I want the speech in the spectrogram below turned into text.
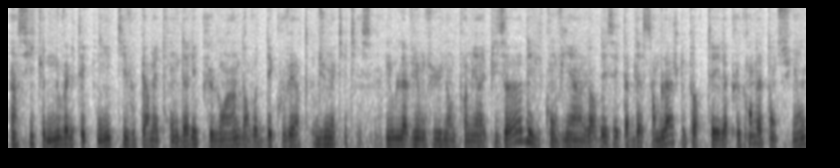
ainsi que de nouvelles techniques qui vous permettront d'aller plus loin dans votre découverte du maquettisme. Nous l'avions vu dans le premier épisode, il convient lors des étapes d'assemblage de porter la plus grande attention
